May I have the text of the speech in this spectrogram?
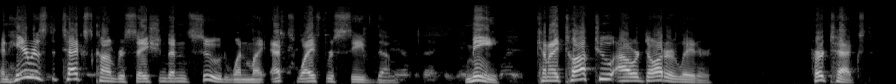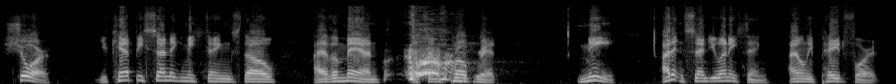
And here is the text conversation that ensued when my ex wife received them. Me, can I talk to our daughter later? Her text, sure. You can't be sending me things, though. I have a man. That's inappropriate. Me, I didn't send you anything. I only paid for it.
